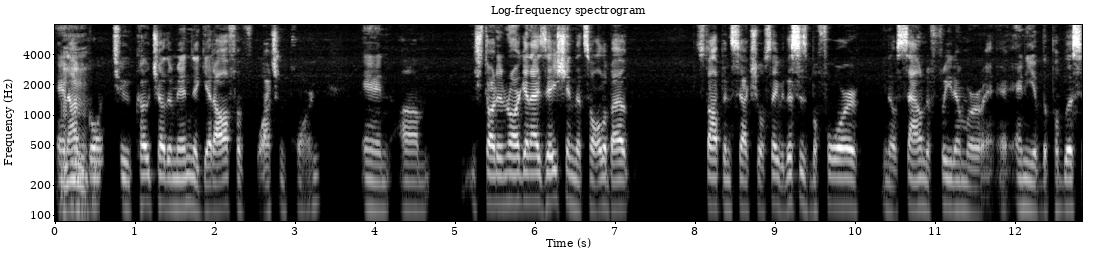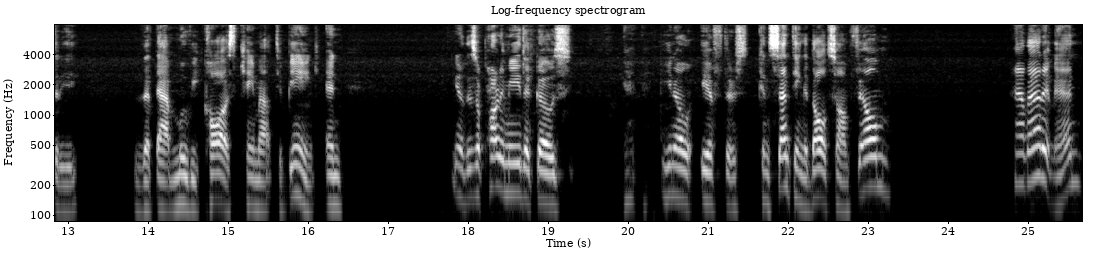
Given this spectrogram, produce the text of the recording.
And I'm Mhm. going to coach other men to get off of watching porn. And um, he started an organization that's all about stopping sexual slavery. This is before, you know, Sound of Freedom or any of the publicity that that movie caused came out to being. And, you know, there's a part of me that goes, you know, if there's consenting adults on film, have at it, man.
